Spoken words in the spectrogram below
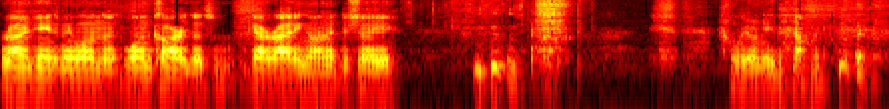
Ryan hands me one that one card that's got writing on it to show you. we don't need that one.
